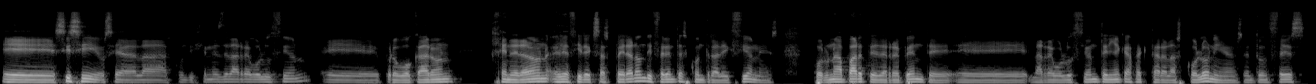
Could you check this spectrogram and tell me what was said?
Eh, sí, sí, o sea, las condiciones de la revolución eh, provocaron generaron, es decir, exasperaron diferentes contradicciones. Por una parte, de repente, eh, la revolución tenía que afectar a las colonias, entonces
